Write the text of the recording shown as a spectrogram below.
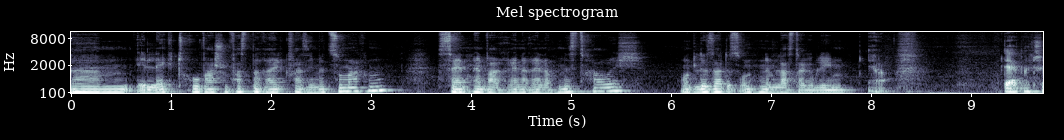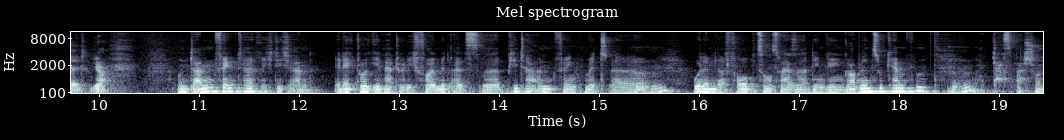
Ähm, Elektro war schon fast bereit, quasi mitzumachen. Sandman war generell noch misstrauisch. Und Lizard ist unten im Laster geblieben. Der hat gechillt. Und dann fängt halt richtig an. Elektro geht natürlich voll mit, als äh, Peter anfängt mit äh, Mhm. Willem Dafoe bzw. dem Green Goblin zu kämpfen. Mhm. Das war schon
